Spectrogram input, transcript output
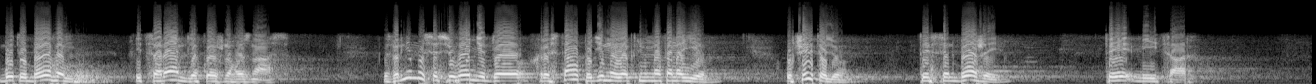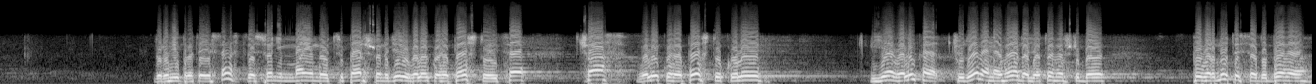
бути Богом і царем для кожного з нас. Звернімося сьогодні до Христа, подібно як Натанаїл. Учителю, ти син Божий, ти мій цар. Дорогі брати і сестри, сьогодні маємо цю першу неділю Великого посту, і це час Великого посту, коли є велика чудова нагода для того, щоб повернутися до Бога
